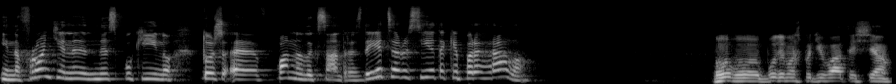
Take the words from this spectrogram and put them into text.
і на фронті не- неспокійно. Тож, е, пане Олександре, здається, Росія таки переграла. Будемо сподіватися,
